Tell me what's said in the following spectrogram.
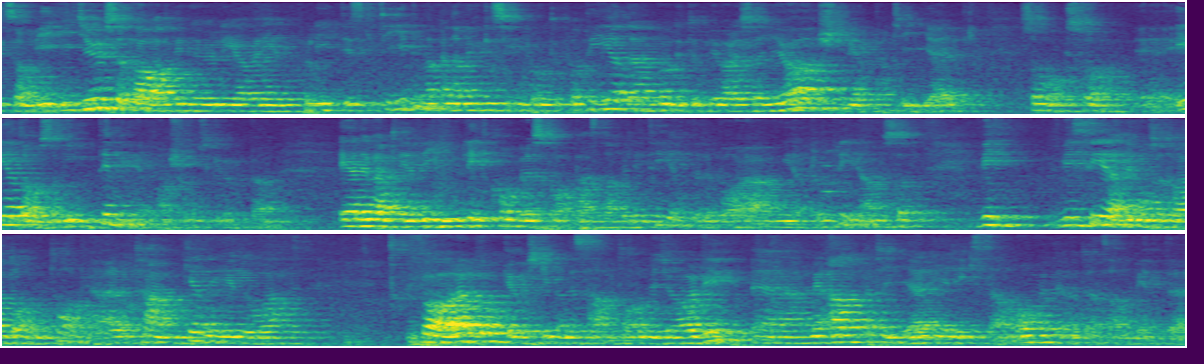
liksom, i, i ljuset av att vi nu lever i en politisk tid, man kan ha mycket synpunkter på det, där budgetuppgörelser görs med partier som också eh, är de som inte är med i pensionsgruppen. Är det verkligen rimligt? Kommer det skapa stabilitet eller bara mer problem? Så vi, vi ser att vi måste ta ett omtag här och tanken är ju då att föra blocköverskridande samtal, och det gör vi, eh, med alla partier i riksdagen om ett eventuellt samarbete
